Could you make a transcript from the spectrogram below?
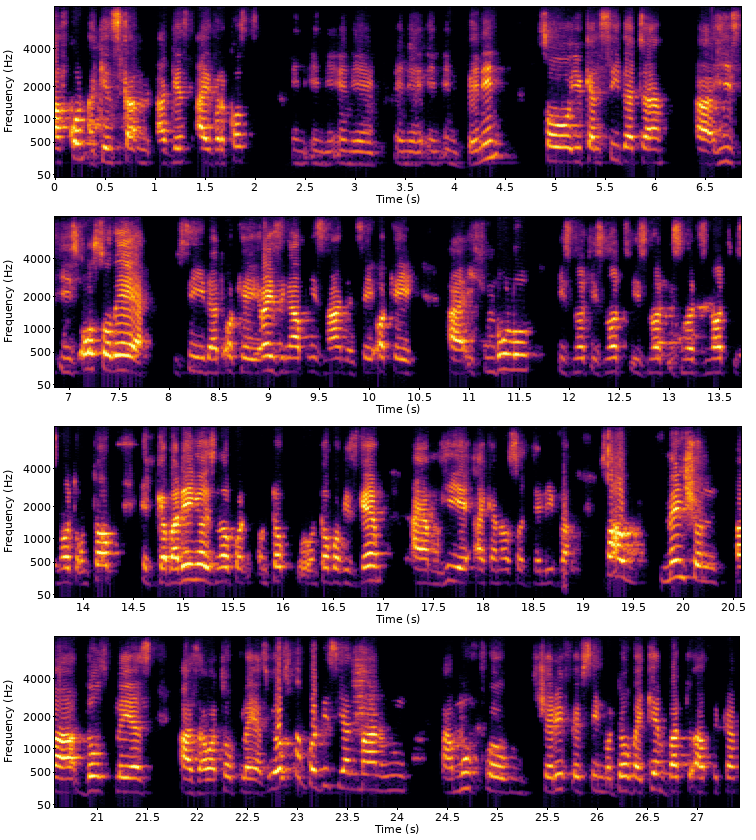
AFCON against against Ivory Coast in in in, in, in, in Benin. So you can see that uh, uh, he's, he's also there to see that okay, raising up his hand and say, okay, uh, if Mbulu is not is not is not is not is not is not on top, if Gabadinho is not on, on top on top of his game, I am here. I can also deliver. So I'll mention uh, those players as our top players. We also got this young man who uh, moved from Sheriff FC in Moldova. I came back to Africa.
